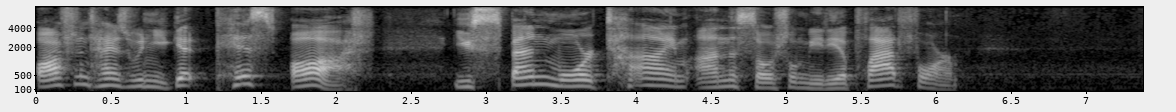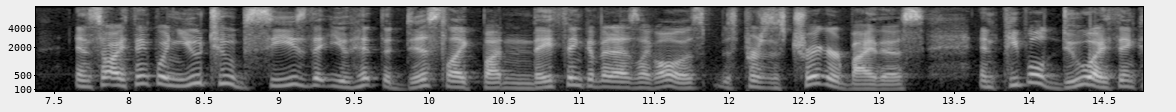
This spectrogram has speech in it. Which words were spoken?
oftentimes when you get pissed off, you spend more time on the social media platform. And so I think when YouTube sees that you hit the dislike button, they think of it as like, oh, this, this person's triggered by this. And people do, I think,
